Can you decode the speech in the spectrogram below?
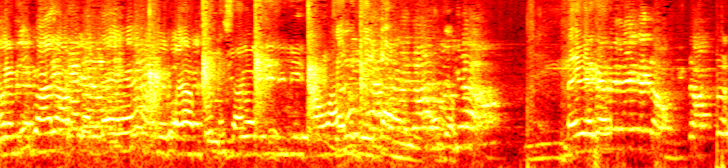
अगली बार हैं आपको निशानी चलो देता हूँ। नहीं अगर मैं लेके जाऊँगी डॉक्टर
